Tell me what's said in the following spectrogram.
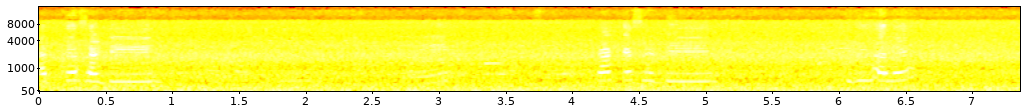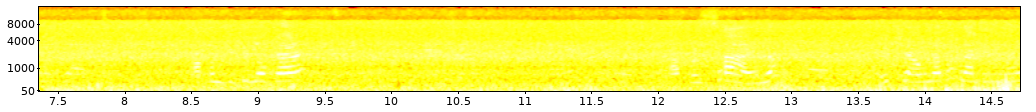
आत्यासाठी. काक्यासाठी किती झाले? आपण किती लोक आहे? आपण सहा आहे ना? एक शाहूला पण लागेल ना?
